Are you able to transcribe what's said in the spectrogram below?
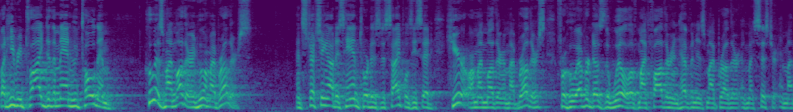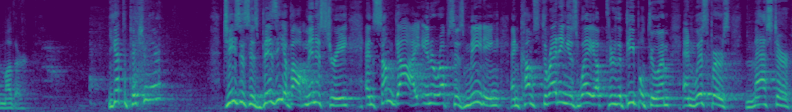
But he replied to the man who told him, Who is my mother and who are my brothers? And stretching out his hand toward his disciples, he said, Here are my mother and my brothers, for whoever does the will of my Father in heaven is my brother and my sister and my mother. You got the picture there? Jesus is busy about ministry, and some guy interrupts his meeting and comes threading his way up through the people to him and whispers, Master,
